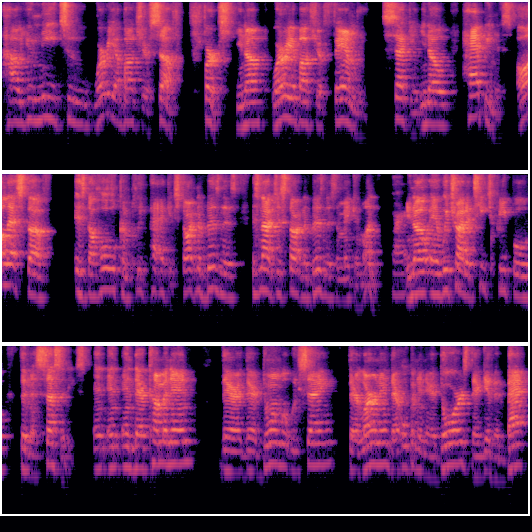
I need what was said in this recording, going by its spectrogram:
how you need to worry about yourself first, you know, worry about your family second, you know, happiness, all that stuff is the whole complete package. Starting a business is not just starting a business and making money, right. you know, and we try to teach people the necessities and, and, and they're coming in, they're, they're doing what we say, they're learning, they're opening their doors, they're giving back.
